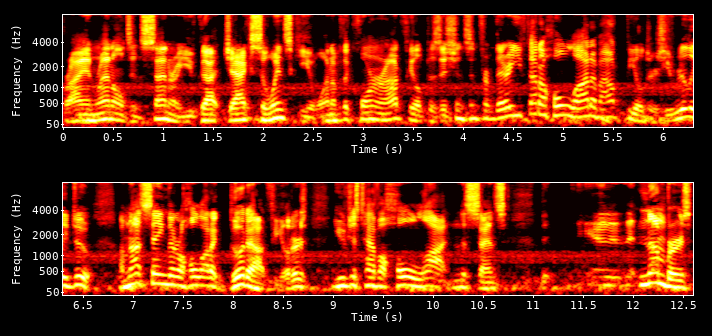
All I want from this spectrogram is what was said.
Bryan Reynolds in center. You've got Jack Suwinski at one of the corner outfield positions. And from there, you've got a whole lot of outfielders. You really do. I'm not saying there are a whole lot of good outfielders. You just have a whole lot in the sense that uh, numbers,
